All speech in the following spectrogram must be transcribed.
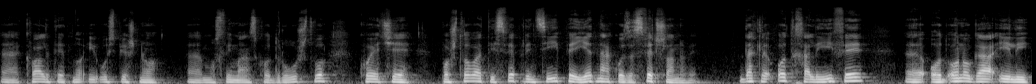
e, kvalitetno i uspješno e, muslimansko društvo koje će poštovati sve principe jednako za sve članove. Dakle, od halife, od onoga ili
